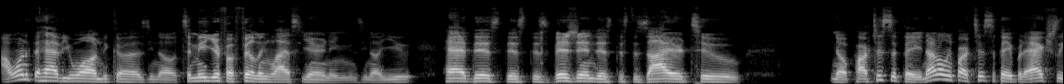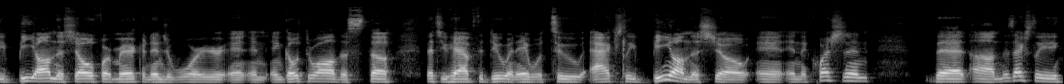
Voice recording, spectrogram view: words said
I wanted to have you on because, you know, to me you're fulfilling life's yearnings. You know, you had this this this vision, this this desire to you know, participate, not only participate, but actually be on the show for American Ninja Warrior and, and, and go through all the stuff that you have to do and able to actually be on the show. And, and the question that, um, there's actually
